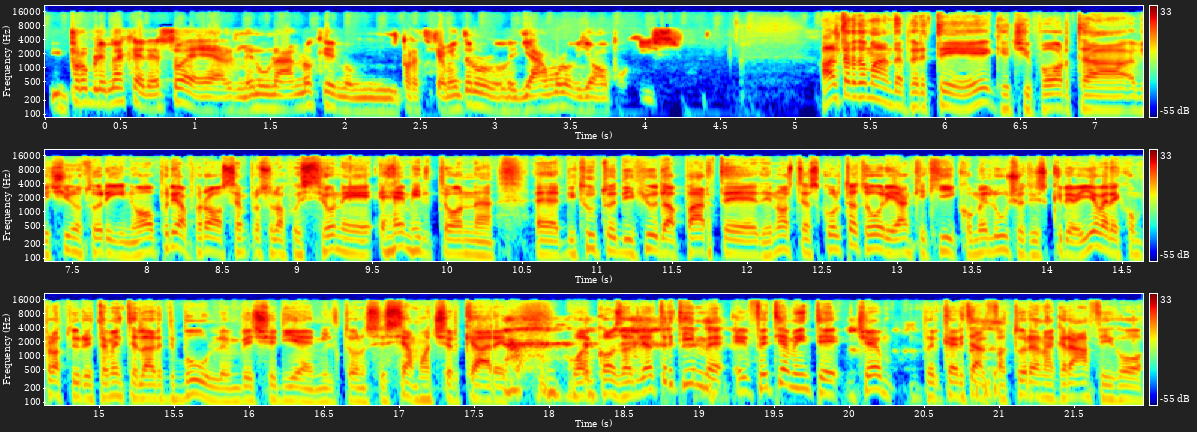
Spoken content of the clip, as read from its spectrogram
Il problema è che adesso è almeno un anno che non, praticamente non lo vediamo, lo vediamo pochissimo. Altra domanda per te che ci porta vicino Torino, prima però sempre sulla questione Hamilton eh, di tutto e di più da parte dei nostri ascoltatori, anche chi come Lucio ti scrive io avrei comprato direttamente la Red Bull invece di Hamilton se siamo a cercare qualcosa agli altri team, effettivamente c'è per carità il fattore anagrafico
